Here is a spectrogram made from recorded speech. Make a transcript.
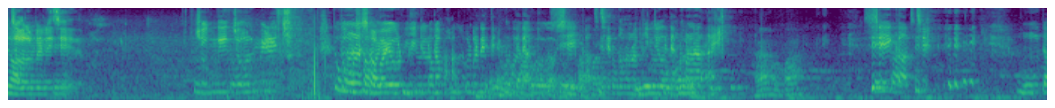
জল বেড়েছে। চোখ দিয়ে জল বেড়েছে। তোমরা সবাই ওর ভিডিওটা ভালো করে দেখো। দেখো। সেই কাছে তোমরা ভিডিও দেখো না তাই? সেই কাছে। মুখটা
